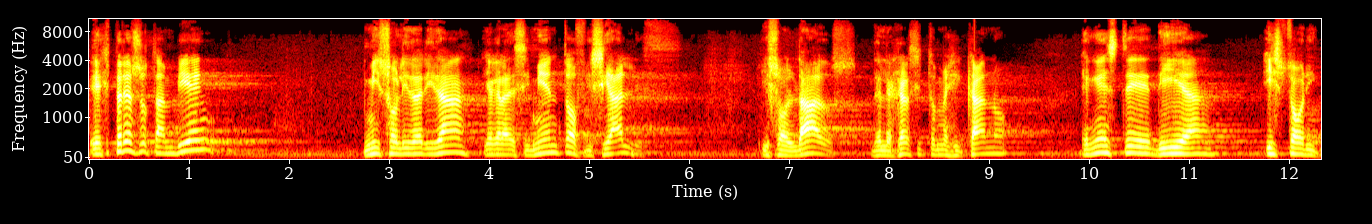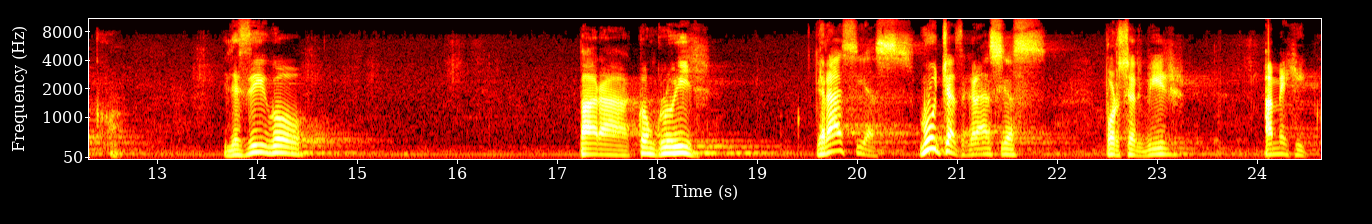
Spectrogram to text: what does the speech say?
Expreso también mi solidaridad y agradecimiento a oficiales y soldados del ejército mexicano en este día histórico. Y les digo, para concluir, gracias, muchas gracias por servir a México.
